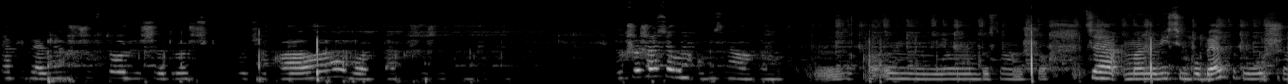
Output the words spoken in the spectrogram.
Так, ребята, якщо щось теж ще трошечки почекала, вот, так що щось Якщо щось я вам об'ясняла там, я вам об'ясняла, що це у мене 8 побед, тому що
